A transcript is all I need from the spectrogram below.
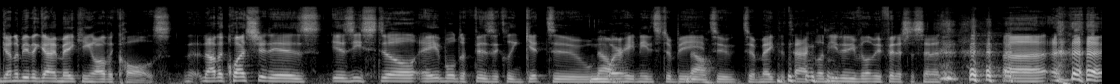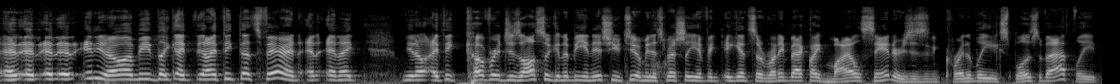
gonna be the guy making all the calls. Now the question is, is he still able to physically get to No. where he needs to be No. to to make the tackle? and you didn't even let me finish the sentence. Uh, and, and, and, and, you know, I mean, like I, and I think that's fair. And, and and I you know, I think coverage is also going to be an issue too. I mean, especially if against a running back like Miles Sanders is an incredibly explosive athlete.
